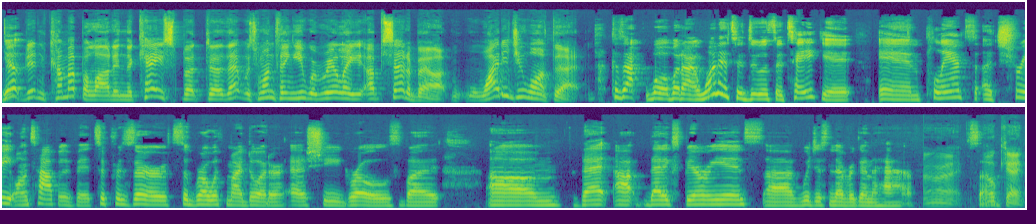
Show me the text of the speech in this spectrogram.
yep. didn't come up a lot in the case, but uh, that was one thing you were really upset about. Why did you want that? Because I well, what I wanted to do is to take it and plant a tree on top of it to preserve to grow with my daughter as she grows. But um, that uh, that experience uh, we're just never going to have. All right. So. Okay.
